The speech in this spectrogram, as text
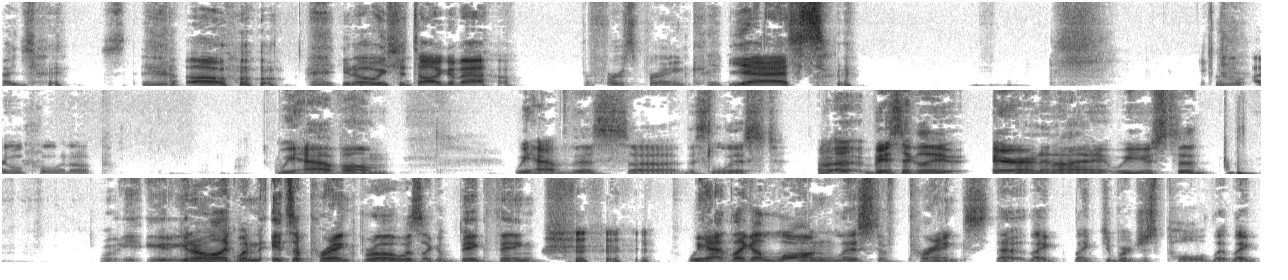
I just, oh, you know what we should talk about? The first prank. Yes. I will- I will pull it up. We have um, we have this uh this list. Uh, Uh, basically, Aaron and I we used to. You, you know, like when it's a prank, bro, was like a big thing. we had like a long list of pranks that like like were just pulled like like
